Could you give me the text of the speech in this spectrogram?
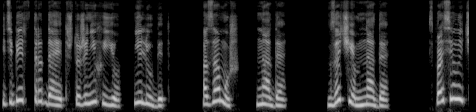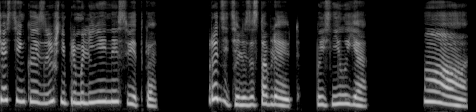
и теперь страдает, что жених ее не любит. А замуж надо. Зачем надо? Спросила частенько излишне прямолинейная Светка. Родители заставляют, пояснила я. А, -а, -а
